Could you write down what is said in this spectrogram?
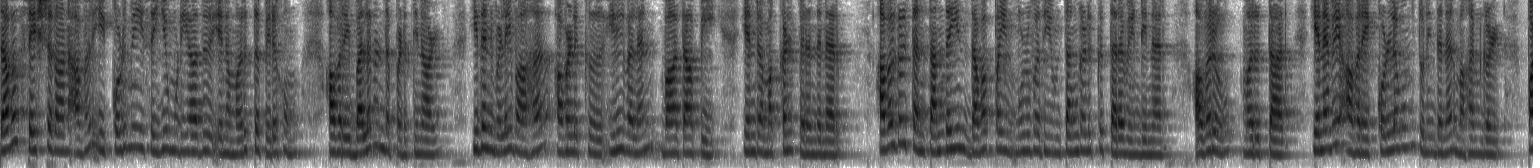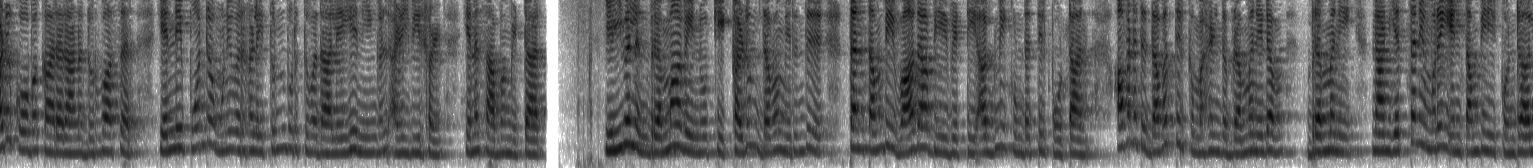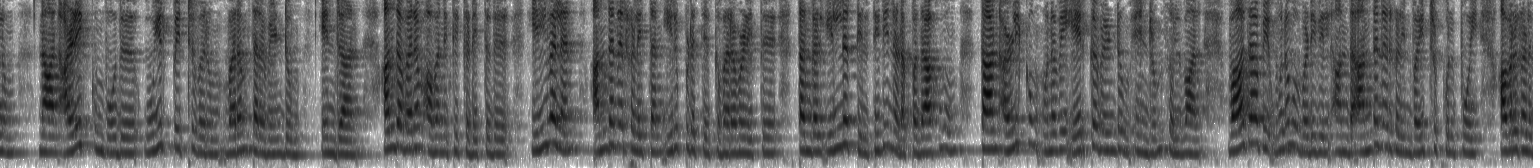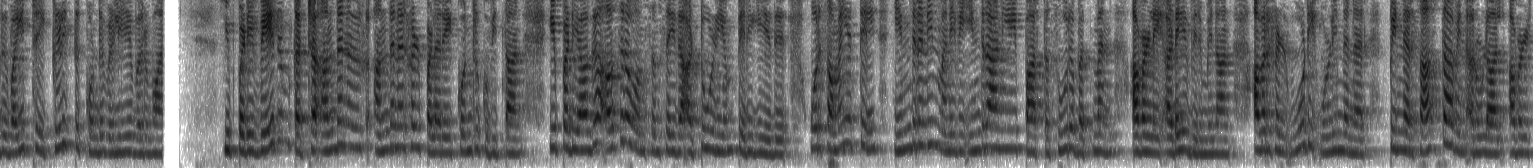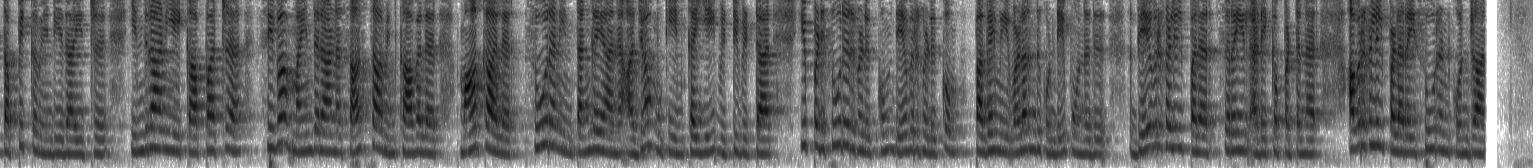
தவசிரேஷ்டரான அவர் இக்கொடுமையை செய்ய முடியாது என மறுத்த பிறகும் அவரை பலவந்தப்படுத்தினாள். இதன் விளைவாக அவளுக்கு இல்வலன் வாதாபி என்ற மக்கள் பிறந்தனர். அவர்கள் தன் தந்தையின் தவப்பயன் முழுவதையும் தங்களுக்கு தர வேண்டினர். அவரோ மறுத்தார். எனவே அவரை கொல்லவும் துணிந்தனர் மகன்கள். படுகோபக்காரரான துர்வாசர் என்னை போன்ற முனிவர்களை துன்புறுத்துவதாலேயே நீங்கள் அழிவீர்கள் என சாபமிட்டார். இல்வலன் பிரம்மாவை நோக்கி கடும் தவம் இருந்து தன் தம்பி வாதாபியை வெட்டி அக்னி குண்டத்தில் போட்டான். அவனது தவத்திற்கு மகிழ்ந்த பிரம்மனிடம் பிரம்மனே நான் எத்தனை முறை என் தம்பியை கொன்றாலும் நான் அழைக்கும் போது உயிர் பெற்று வரும் வரம் தர வேண்டும் என்றான். அந்த வரம் அவனுக்கு கிடைத்தது. இல்வலன் அந்தணர்களை தன் இருப்பிடத்திற்கு வரவழைத்து தங்கள் இல்லத்தில் திதி நடப்பதாகவும் தான் அளிக்கும் உணவை ஏற்க வேண்டும் என்றும் சொல்வான். வாதாபி உணவு வடிவில் அந்த அந்தணர்களின் வயிற்றுக்குள் போய் அவர்களது வயிற்றை கிழித்துக் கொண்டு வெளியே வருவான். இப்படி வேதம் கற்ற அந்தனர் அந்தனர்கள் பலரை கொன்று குவித்தான். இப்படியாக அசுர வம்சம் செய்த அட்டூழியம் பெருகியது. ஒரு சமயத்தில் இந்திரனின் மனைவி இந்திராணியை பார்த்த சூரபத்மன் அவளை அடைய விரும்பினான். அவர்கள் ஓடி ஒளிந்தனர். பின்னர் சாஸ்தாவின் அருளால் அவள் தப்பிக்க வேண்டியதாயிற்று. இந்திராணியை காப்பாற்ற சிவ மைந்தரான சாஸ்தாவின் காவலர் மாக்காலர் சூரனின் தங்கையான அஜாமுகியின் கையை விட்டுவிட்டார். இப்படி சூரர்களுக்கும் தேவர்களுக்கும் பகைமை வளர்ந்து கொண்டே போன போனது. தேவர்களில் பலர் சிறையில் அடைக்கப்பட்டனர். அவர்களில் பலரை சூரன் கொன்றான்.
